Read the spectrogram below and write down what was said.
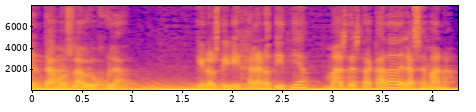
Orientamos la brújula, que nos dirige a la noticia más destacada de la semana.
